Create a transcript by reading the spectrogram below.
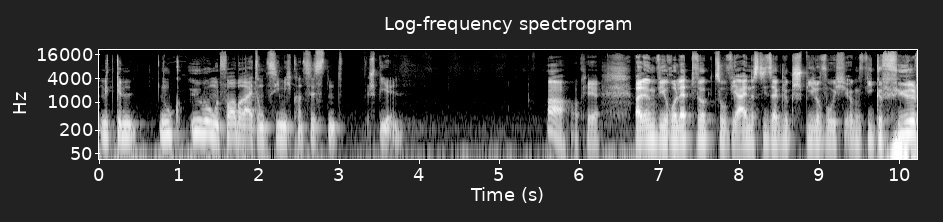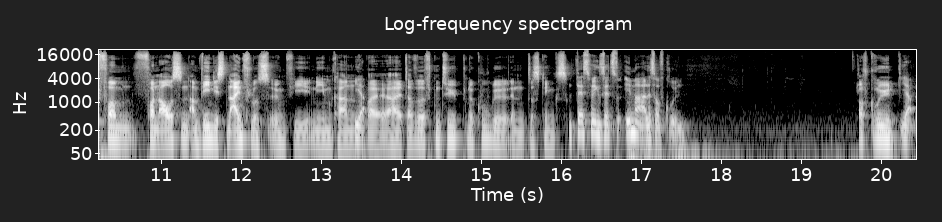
mit genug Übung und Vorbereitung ziemlich konsistent spielen. Ah, okay. Weil irgendwie Roulette wirkt so wie eines dieser Glücksspiele, wo ich irgendwie Gefühl vom, von außen am wenigsten Einfluss irgendwie nehmen kann. Ja. Weil halt, da wirft ein Typ eine Kugel in das Dings. Und deswegen setzt du immer alles auf grün. Auf grün? Ja.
